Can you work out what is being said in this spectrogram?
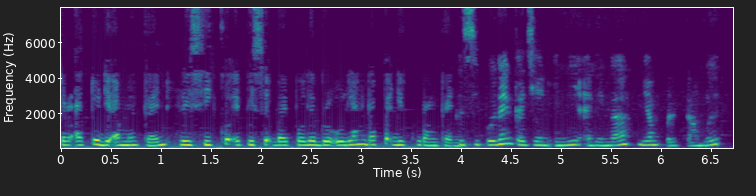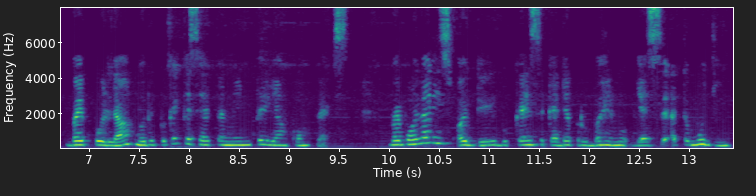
teratur diamalkan, risiko episod bipolar berulang dapat dikurangkan. Kesimpulan kajian ini adalah yang pertama, bipolar merupakan kesihatan mental yang kompleks. Bipolar disorder bukan sekadar perubahan mood biasa atau moody,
